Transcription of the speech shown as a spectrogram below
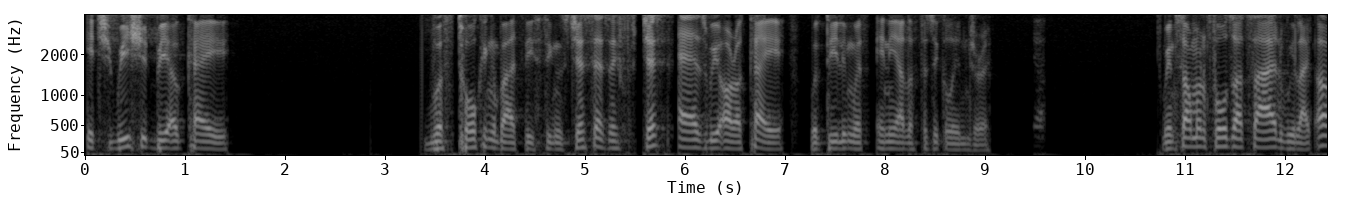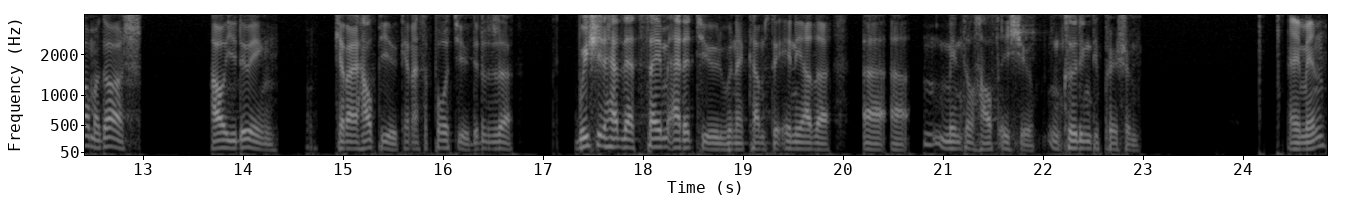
it sh- we should be okay with talking about these things just as if just as we are okay with dealing with any other physical injury. Yeah. When someone falls outside, we're like, "Oh my gosh, how are you doing? Can I help you? Can I support you?" Da-da-da. We should have that same attitude when it comes to any other uh, uh, mental health issue, including depression. Amen.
